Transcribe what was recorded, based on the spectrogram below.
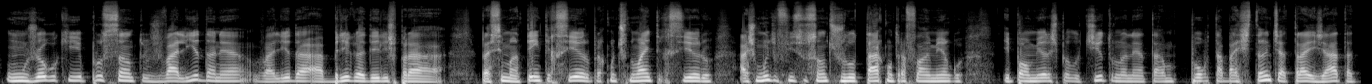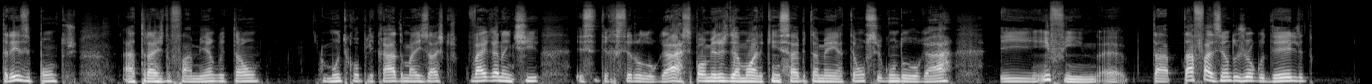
Um jogo que para o Santos valida, né? Valida a briga deles para se manter em terceiro, para continuar em terceiro. Acho muito difícil o Santos lutar contra Flamengo e Palmeiras pelo título, né? Tá um pouco, tá bastante atrás já, tá 13 pontos atrás do Flamengo, então muito complicado, mas acho que vai garantir esse terceiro lugar. Se Palmeiras demora, quem sabe também até um segundo lugar. E, enfim, é, tá, tá fazendo o jogo dele.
